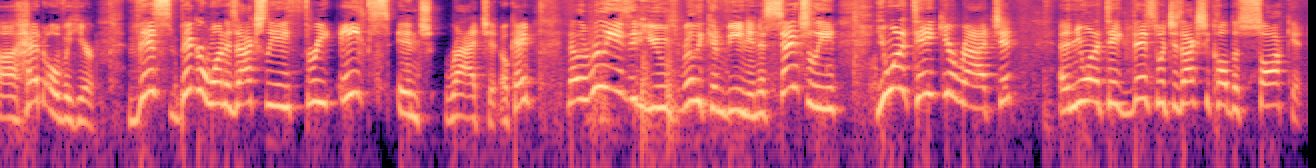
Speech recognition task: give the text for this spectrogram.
uh, head over here. This bigger one is actually a 3 eighths inch ratchet, okay? Now they're really easy to use, really convenient. Essentially, you want to take your ratchet and you want to take this, which is actually called the socket.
